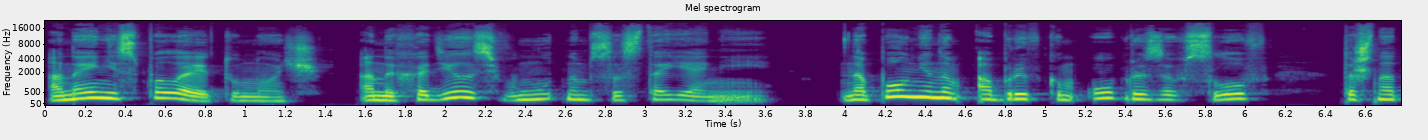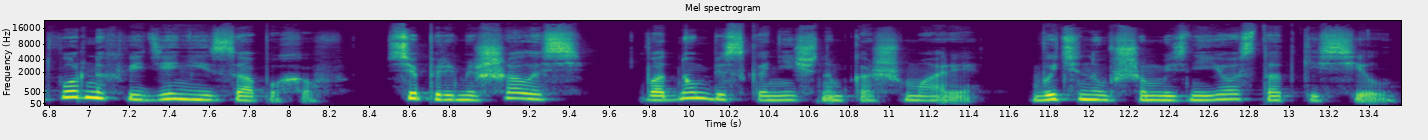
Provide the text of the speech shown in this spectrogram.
Она и не спала эту ночь, а находилась в мутном состоянии, наполненном обрывком образов, слов, тошнотворных видений и запахов. Все перемешалось в одном бесконечном кошмаре, вытянувшем из нее остатки сил.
